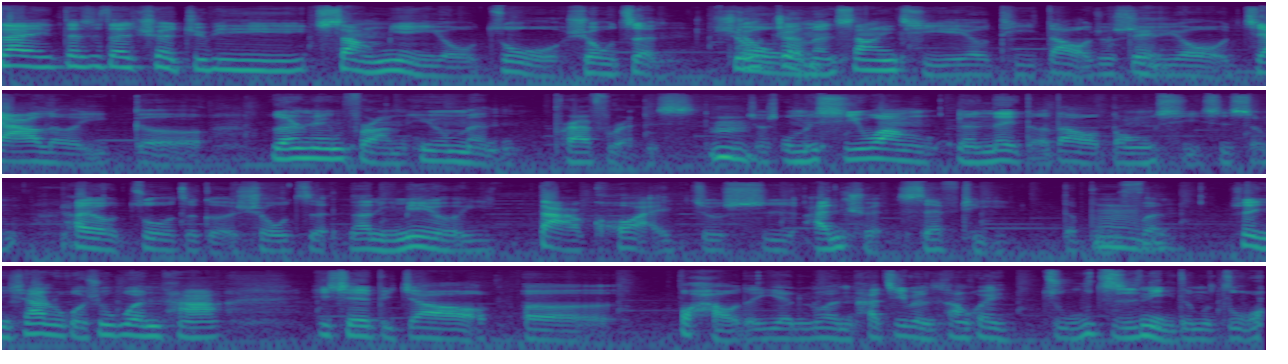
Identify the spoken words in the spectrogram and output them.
在但是在 ChatGPT 上面有做修正，修正。就我们上一期也有提到，就是有加了一个 Learning from Human。Preference，嗯，就是我们希望人类得到的东西是什么？他有做这个修正，那里面有一大块就是安全 （safety） 的部分。嗯，所以你现在如果去问他一些比较呃不好的言论，他基本上会阻止你这么做。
